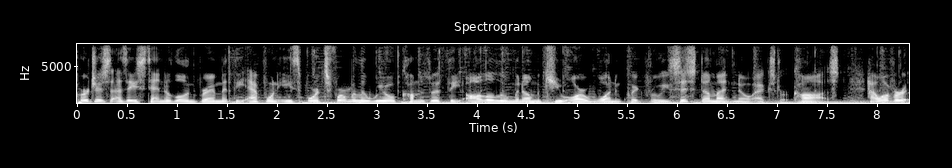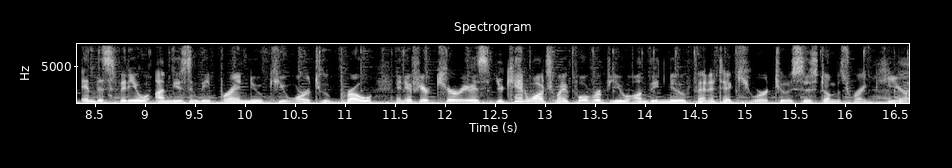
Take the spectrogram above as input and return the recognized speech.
Purchased as a standalone rim, the F1 Esports Formula wheel comes with the all aluminum QR1 quick release system at no extra cost. However, in this video, I'm using the brand new QR2 Pro, and if you're curious, you can watch my full review on the new Fanatec QR2 systems right here.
